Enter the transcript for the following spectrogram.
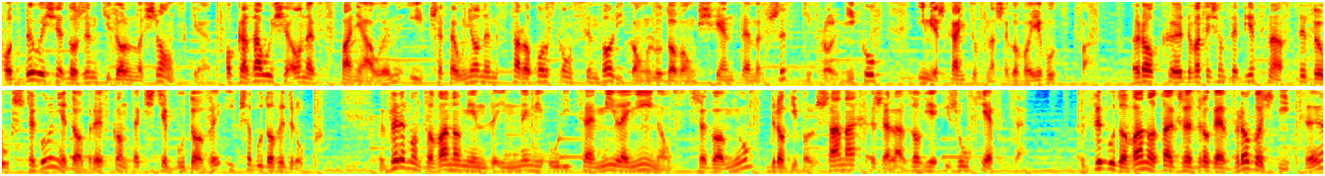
odbyły się dożynki dolnośląskie. Okazały się one wspaniałym i przepełnionym staropolską symboliką ludową świętem wszystkich rolników i mieszkańców naszego województwa. Rok 2015 był szczególnie dobry w kontekście budowy i przebudowy dróg. Wyremontowano m.in. ulicę Milenijną w Strzegomiu, drogi w Olszanach, Żelazowie i Żółkiewce. Wybudowano także drogę w Rogoźnicy,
